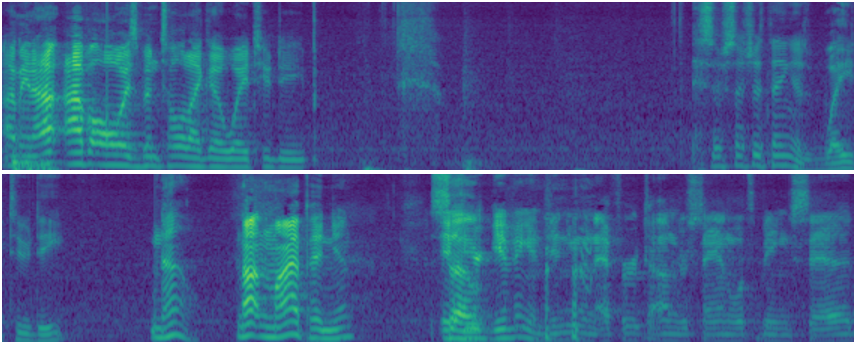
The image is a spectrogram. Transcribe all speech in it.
I mean, I, I've always been told I go way too deep. Is there such a thing as way too deep? No, not in my opinion. So if you're giving a genuine effort to understand what's being said,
